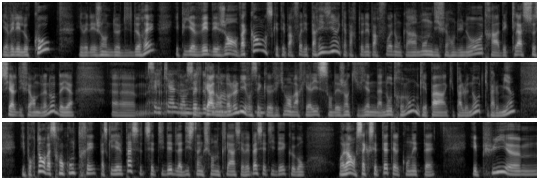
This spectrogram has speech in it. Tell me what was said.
il y avait les locaux, il y avait les gens de l'île de Ré, et puis il y avait des gens en vacances qui étaient parfois des Parisiens, qui appartenaient parfois donc à un monde différent d'une autre, à des classes sociales différentes de la nôtre. D'ailleurs, c'est le cas dans, le, cas dans, le livre, c'est mm. qu'effectivement Marc et Alice sont des gens qui viennent d'un autre monde, qui n'est pas, qui est pas le nôtre, qui n'est pas le mien. Et pourtant, on va se rencontrer, parce qu'il n'y avait pas cette, cette, idée de la distinction de classe, il n'y avait pas cette idée que, bon, voilà, on s'acceptait tel qu'on était. Et puis, euh,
